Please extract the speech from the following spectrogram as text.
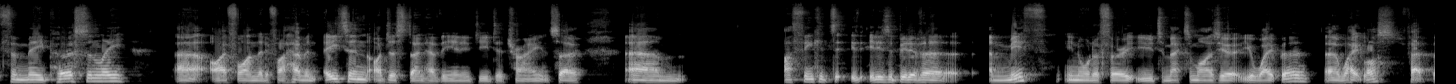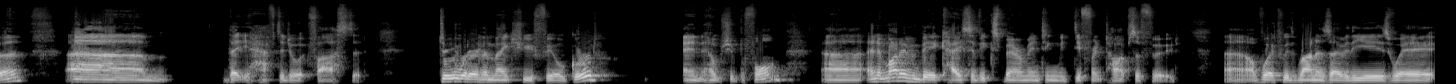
for me personally, uh, I find that if I haven't eaten, I just don't have the energy to train. So um, I think it's it, it is a bit of a, a myth in order for you to maximize your, your weight burn, uh, weight loss, fat burn, um, that you have to do it fasted. Do whatever makes you feel good and helps you perform. Uh, and it might even be a case of experimenting with different types of food. Uh, I've worked with runners over the years where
